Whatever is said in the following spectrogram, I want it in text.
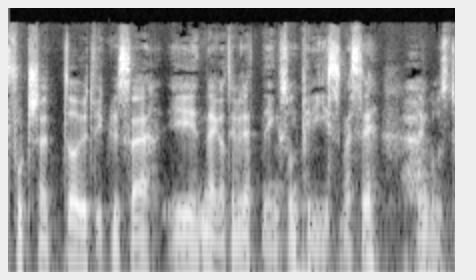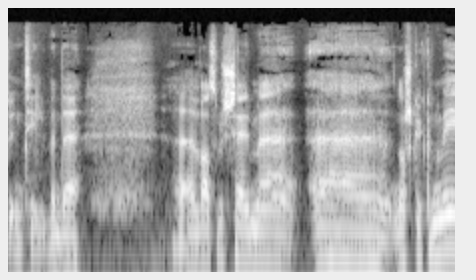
fortsette å utvikle seg i negativ retning sånn prismessig en god stund til. Men det hva som skjer med eh, norsk økonomi,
